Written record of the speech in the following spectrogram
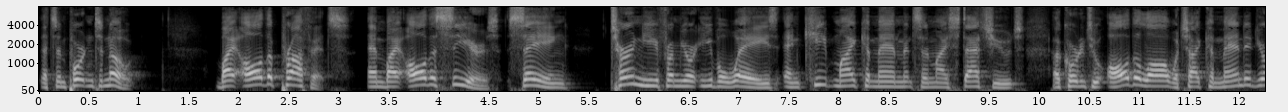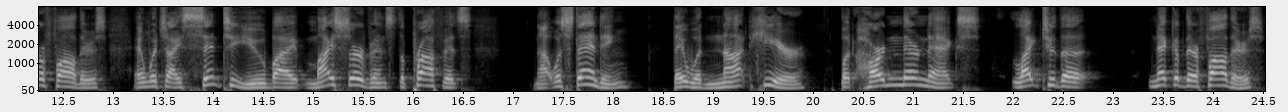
That's important to note. By all the prophets, and by all the seers, saying, Turn ye from your evil ways and keep my commandments and my statutes according to all the law which I commanded your fathers and which I sent to you by my servants, the prophets. Notwithstanding, they would not hear, but harden their necks like to the neck of their fathers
